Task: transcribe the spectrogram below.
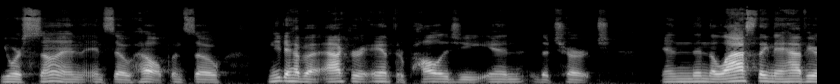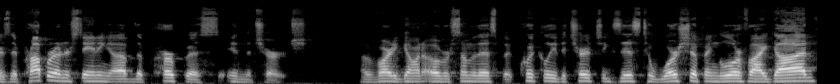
your Son, and so help. And so you need to have an accurate anthropology in the church. And then the last thing they have here is a proper understanding of the purpose in the church. I've already gone over some of this, but quickly, the church exists to worship and glorify God.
